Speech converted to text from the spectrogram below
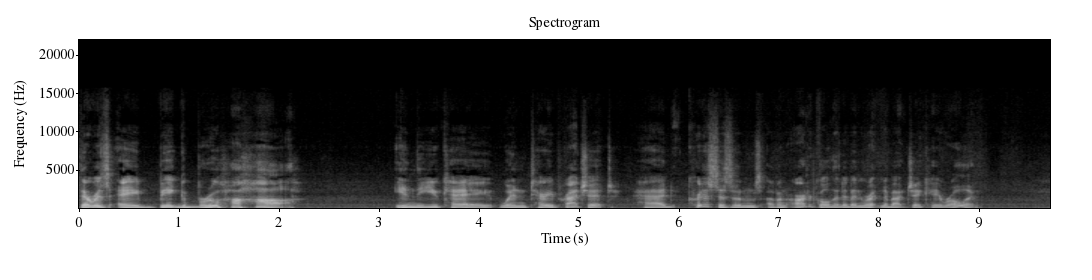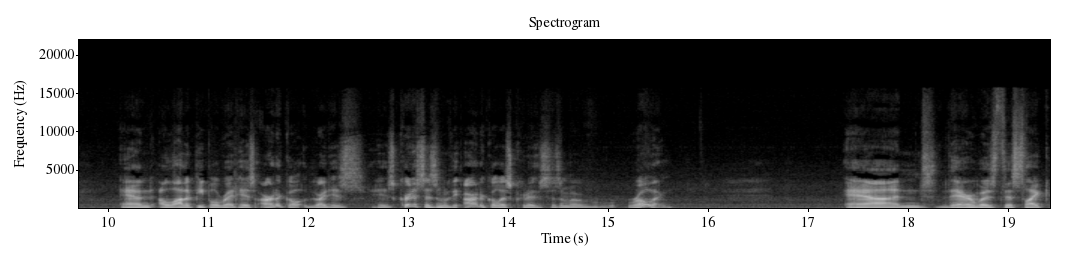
there was a big brouhaha in the UK when Terry Pratchett had criticisms of an article that had been written about J.K. Rowling. And a lot of people read his article, read his his criticism of the article as criticism of Rowling. And there was this like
